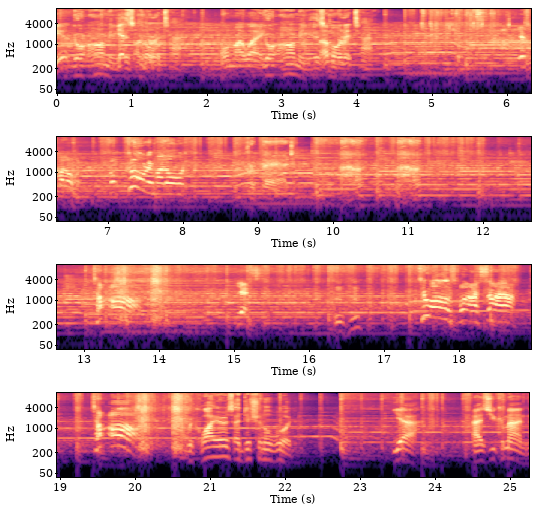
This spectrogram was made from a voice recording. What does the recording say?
Here. Your army Yes, is my under lord. attack. On my way. Your army is I'm under on it. attack. Yes, my lord. For glory, my lord. Prepared. To arms. Yes. Mm-hmm. To arms for Isaiah. To arms. Requires additional wood. Yeah. As you command.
